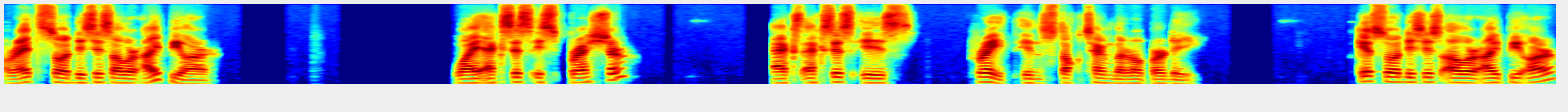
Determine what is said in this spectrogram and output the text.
All right, so this is our IPR. Y-axis is pressure. X-axis is rate in stock tank barrel per day. Okay, so this is our IPR.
